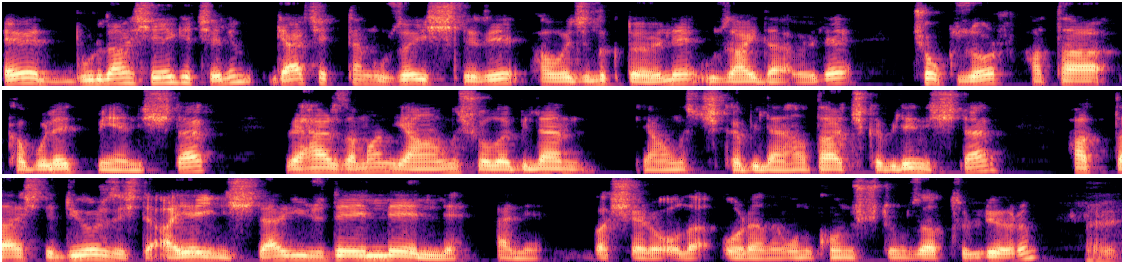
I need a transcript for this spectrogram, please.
Evet buradan şeye geçelim. Gerçekten uzay işleri, havacılık da öyle, uzay da öyle. Çok zor, hata kabul etmeyen işler ve her zaman yanlış olabilen, yanlış çıkabilen, hata çıkabilen işler. Hatta işte diyoruz işte Ay'a inişler %50-50 hani başarı oranı. Onu konuştuğumuzu hatırlıyorum. Evet.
